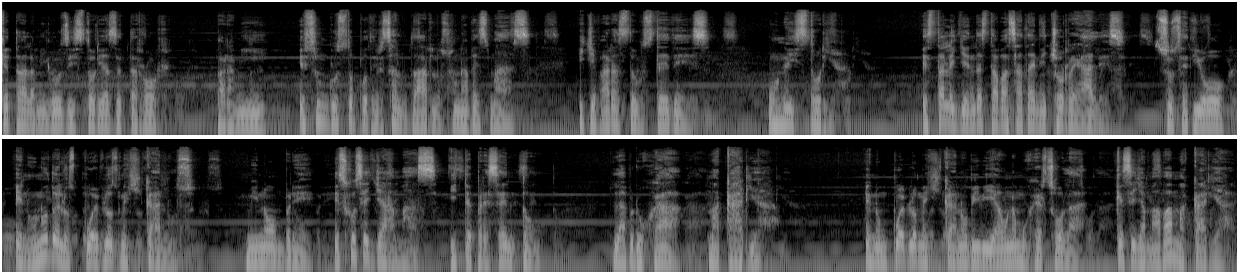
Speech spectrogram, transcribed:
¿Qué tal amigos de historias de terror? Para mí es un gusto poder saludarlos una vez más y llevar hasta ustedes una historia. Esta leyenda está basada en hechos reales. Sucedió en uno de los pueblos mexicanos. Mi nombre es José Llamas y te presento la bruja Macaria. En un pueblo mexicano vivía una mujer sola que se llamaba Macaria.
